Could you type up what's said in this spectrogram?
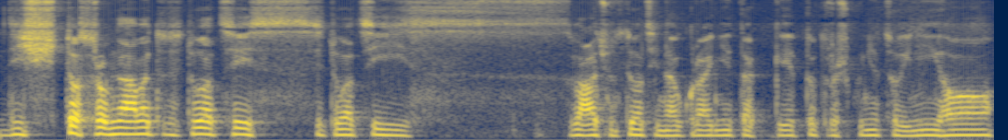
Když to srovnáme tu situaci s situací s válečnou situací na Ukrajině, tak je to trošku něco jiného.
